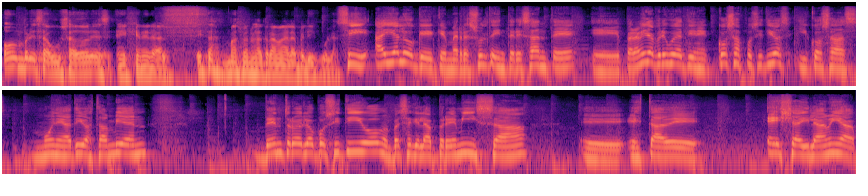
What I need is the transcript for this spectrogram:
hombres abusadores en general. Esta es más o menos la trama de la película. Sí, hay algo que, que me resulta interesante. Eh, para mí la película tiene cosas positivas y cosas muy negativas también. Dentro de lo positivo, me parece que la premisa, eh, esta de ella y la amiga,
